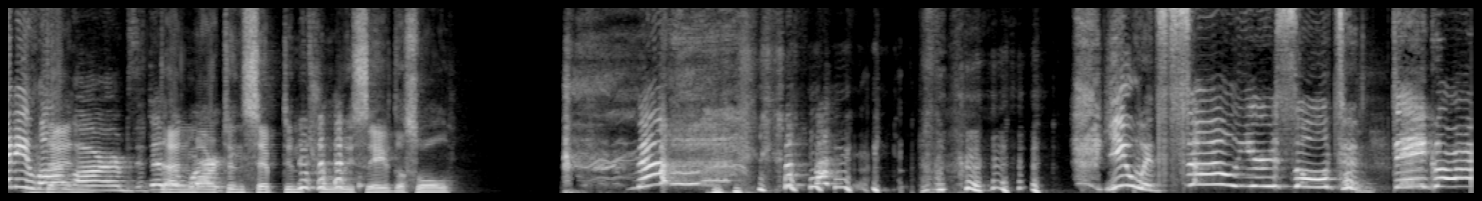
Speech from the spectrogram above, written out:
many long Then- arms. It doesn't then work. Martin Septim truly saved us all. No. you would sell your soul to Dagon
